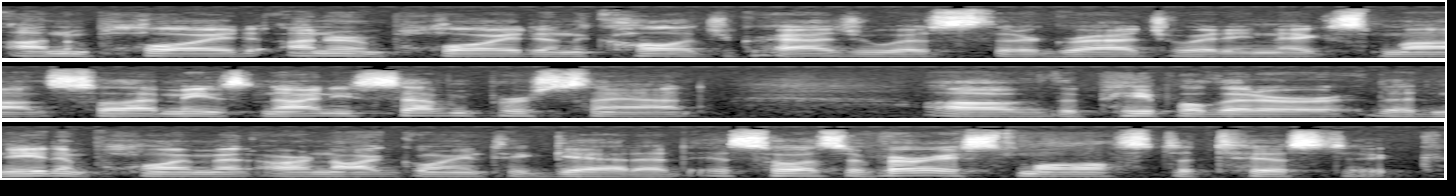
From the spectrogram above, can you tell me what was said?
unemployed, underemployed, and the college graduates that are graduating next month. So that means 97% of the people that are that need employment are not going to get it. So it's a very small statistic.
